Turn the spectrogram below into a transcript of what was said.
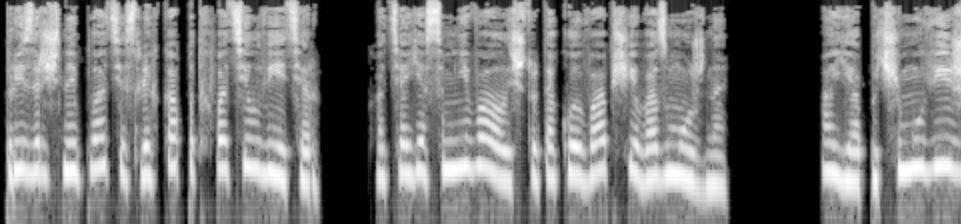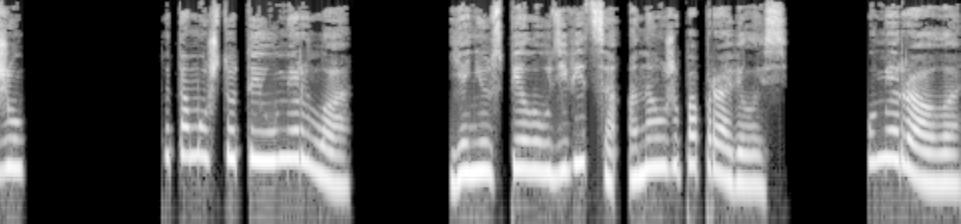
Призрачное платье слегка подхватил ветер, хотя я сомневалась, что такое вообще возможно. А я почему вижу? Потому что ты умерла. Я не успела удивиться, она уже поправилась. Умирала.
